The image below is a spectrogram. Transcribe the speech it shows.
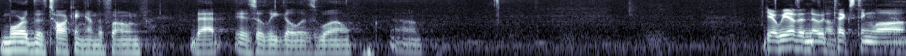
more the talking on the phone. That is illegal as well. Um, Yeah, we have a no texting law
